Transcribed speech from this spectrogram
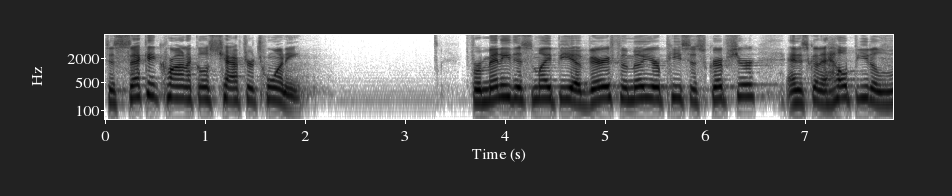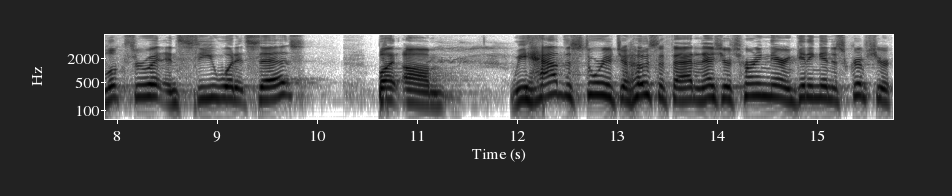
to Second Chronicles chapter 20. For many, this might be a very familiar piece of scripture, and it's going to help you to look through it and see what it says. But um, we have the story of Jehoshaphat, and as you're turning there and getting into scripture,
